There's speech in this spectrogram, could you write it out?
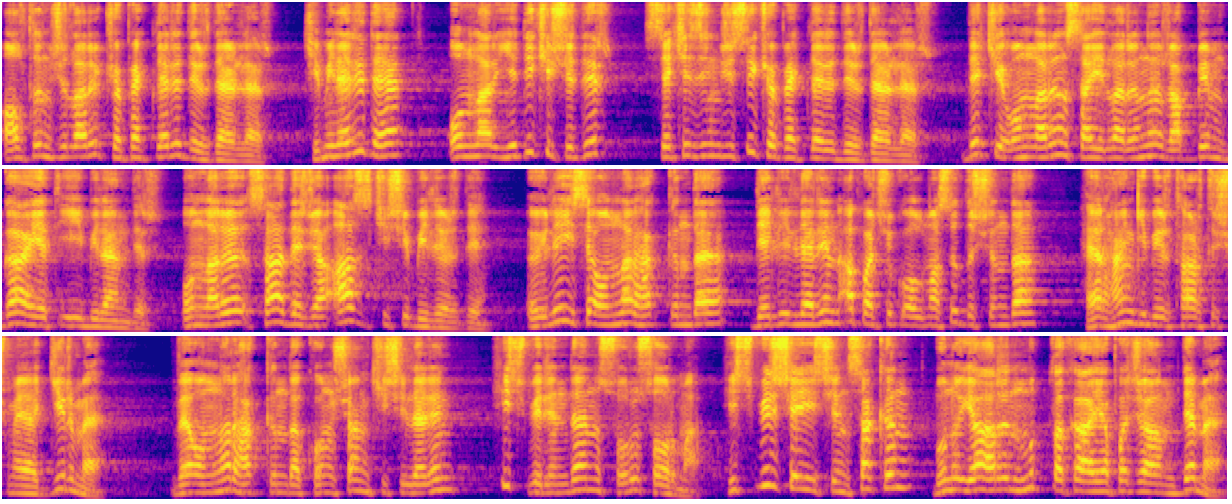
altıncıları köpekleridir derler. Kimileri de onlar yedi kişidir, sekizincisi köpekleridir derler. De ki onların sayılarını Rabbim gayet iyi bilendir. Onları sadece az kişi bilirdi.'' Öyleyse onlar hakkında delillerin apaçık olması dışında herhangi bir tartışmaya girme ve onlar hakkında konuşan kişilerin hiçbirinden soru sorma. Hiçbir şey için sakın bunu yarın mutlaka yapacağım deme.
